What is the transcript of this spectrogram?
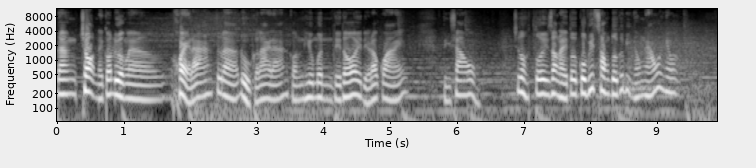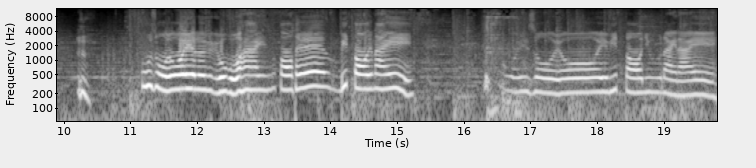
đang chọn cái con đường là khỏe đã, Tức là đủ Clyde đã, Còn Human thì thôi, để ra quái. Tính sau. Chứ rồi, tôi, dạo này tôi Covid xong tôi cứ bị ngáo ngáo anh em ạ. Úi rồi ôi Gấu bố hai, To thế, Bít to thế này. Ôi rồi ôi, Bít to như này này.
